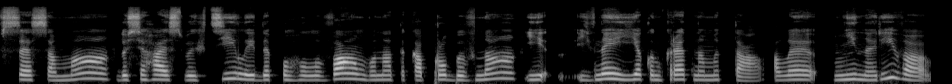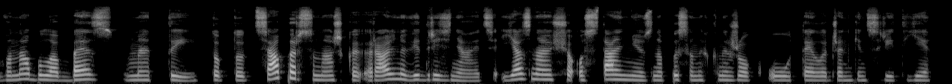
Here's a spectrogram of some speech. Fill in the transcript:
все сама, досягає своїх цілей, йде по головам, вона така пробивна, і, і в неї є конкретна мета. Але Ніна Ріва вона була без мети. Тобто ця персонажка реально відрізняється. Я знаю, що останньою з написаних книжок у Тейлор Дженкінс Рід є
